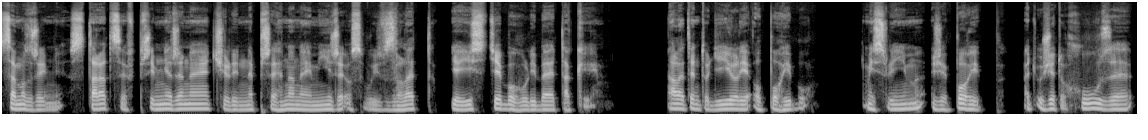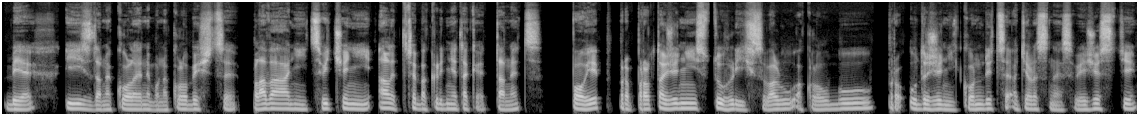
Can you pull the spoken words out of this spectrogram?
Samozřejmě, starat se v přiměřené, čili nepřehnané míře o svůj vzhled je jistě bohulibé taky. Ale tento díl je o pohybu. Myslím, že pohyb, ať už je to chůze, běh, jízda na kole nebo na koloběžce, plavání, cvičení, ale třeba klidně také tanec, pohyb pro protažení stuhlých svalů a kloubů, pro udržení kondice a tělesné svěžesti,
